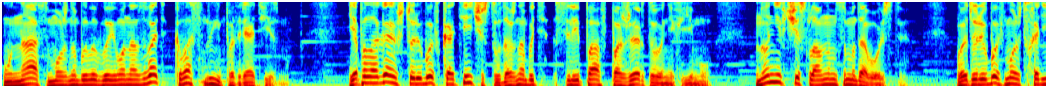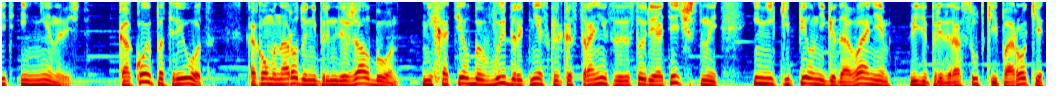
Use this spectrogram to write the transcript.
У нас можно было бы его назвать квасным патриотизмом. Я полагаю, что любовь к Отечеству должна быть слепа в пожертвованиях ему, но не в тщеславном самодовольстве. В эту любовь может входить и ненависть. Какой патриот, какому народу не принадлежал бы он, не хотел бы выдрать несколько страниц из истории отечественной и не кипел негодованием, видя предрассудки и пороки,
